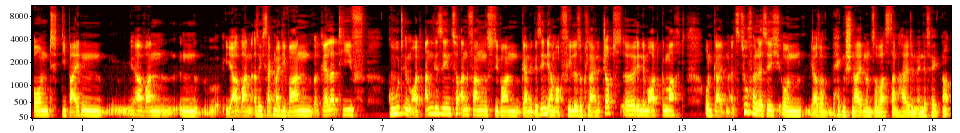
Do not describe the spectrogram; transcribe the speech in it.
und die beiden, ja, waren, ja, waren, also ich sag mal, die waren relativ gut im Ort angesehen zu Anfangs. Die waren gerne gesehen. Die haben auch viele so kleine Jobs äh, in dem Ort gemacht und galten als zuverlässig und ja, so Hecken schneiden und sowas dann halt im Endeffekt, ne?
